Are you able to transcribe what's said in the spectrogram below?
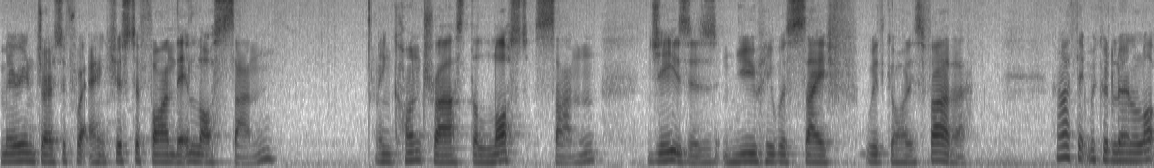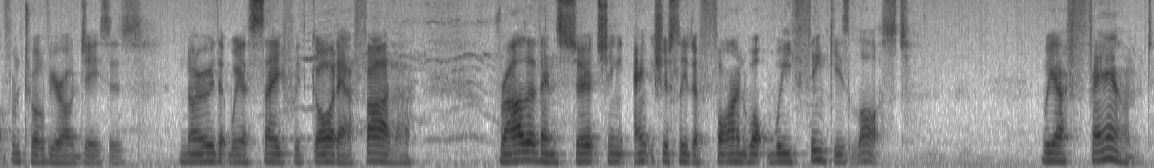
Mary and Joseph were anxious to find their lost son. In contrast, the lost son, Jesus, knew he was safe with God his Father. And I think we could learn a lot from 12 year old Jesus. Know that we are safe with God our Father rather than searching anxiously to find what we think is lost. We are found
